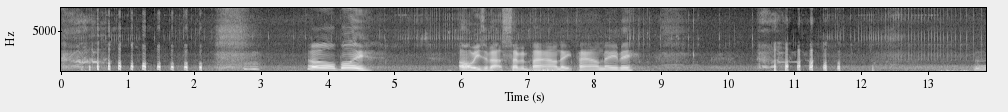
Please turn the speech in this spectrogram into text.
oh, boy. Oh, he's about seven pound, eight pound maybe.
